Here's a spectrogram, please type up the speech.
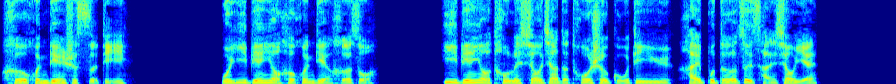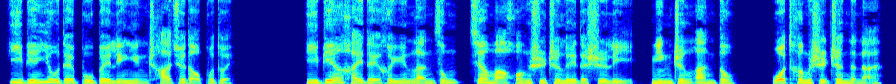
和魂殿是死敌。我一边要和魂殿合作，一边要偷了萧家的驼蛇谷地狱还不得罪惨萧炎，一边又得不被林颖察觉到不对，一边还得和云岚宗、加马皇室之类的势力明争暗斗。我他妈是真的难，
